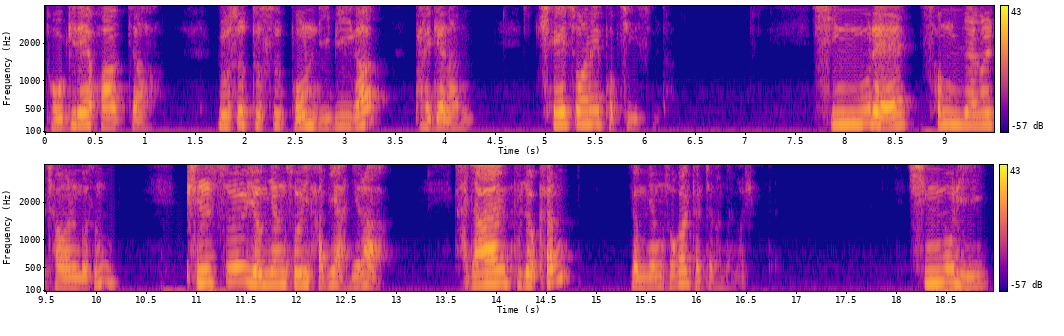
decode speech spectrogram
독일의 화학자 유스투스 본 리비가 발견한 최소한의 법칙이 있습니다. 식물의 성장을 좌우하는 것은 필수 영양소의 합이 아니라 가장 부족한 영양소가 결정한다는 것입니다. 식물이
